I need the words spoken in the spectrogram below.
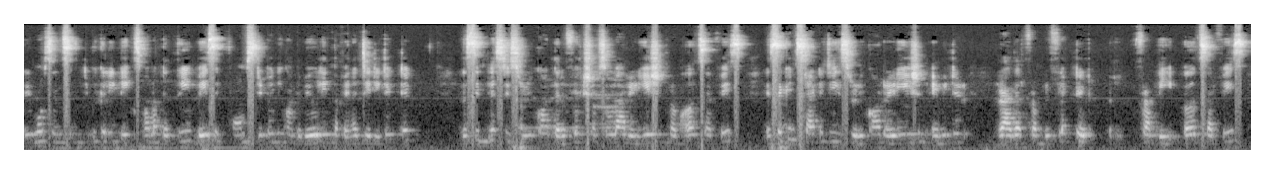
Remote sensing typically takes one of the three basic forms depending on the wavelength of energy detected. The simplest is to record the reflection of solar radiation from Earth's surface. A second strategy is to record radiation emitted rather from reflected from the Earth's surface.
